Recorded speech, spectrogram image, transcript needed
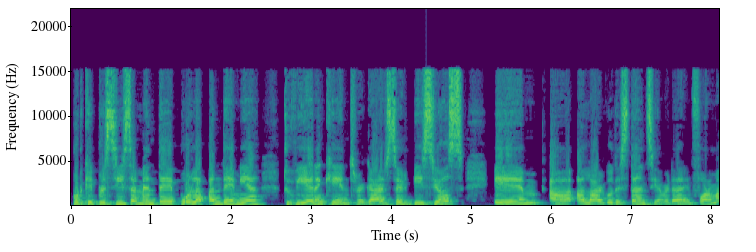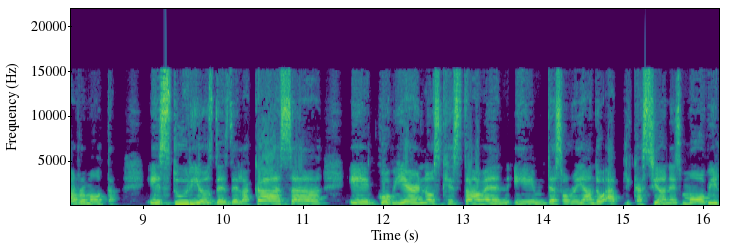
porque precisamente por la pandemia tuvieron que entregar servicios em, a, largo distancia, ¿verdad? En forma remota. Estudios desde la casa, eh, gobiernos que estaban em, desarrollando aplicaciones móviles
